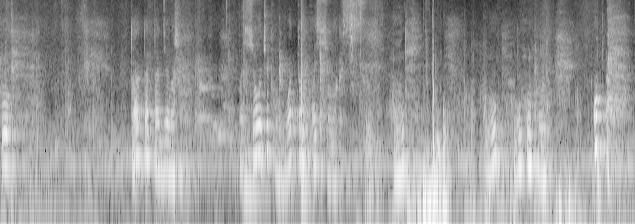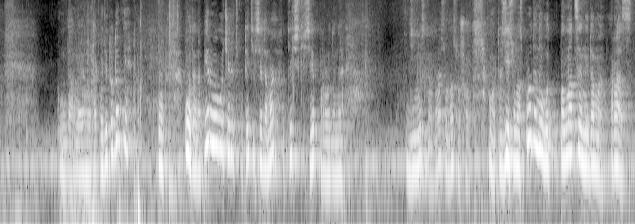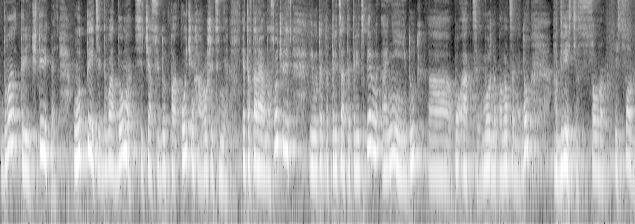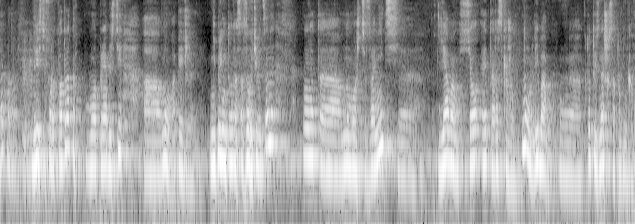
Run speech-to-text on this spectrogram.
Вот. Так, так, так, где наш поселочек? Вот он, поселок. Вот. Вот. Оп. Да, наверное, так будет удобнее. Вот она, первая очередь. Вот эти все дома фактически все проданы. Денис как раз у нас ушел. Вот здесь у нас проданы вот полноценные дома. Раз, два, три, четыре, пять. Вот эти два дома сейчас идут по очень хорошей цене. Это вторая у нас очередь. И вот это 30-31, они идут а, по акции. Можно полноценный дом в 240, 240 да, квадратов? 240 квадратов приобрести. А, ну, опять же, не принято у нас озвучивать цены. Вот, а, ну, можете звонить э, я вам все это расскажу. Ну, либо э, кто-то из наших сотрудников.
